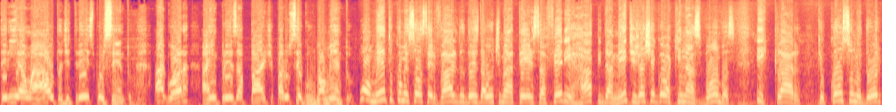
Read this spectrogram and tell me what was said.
teria uma alta de 3%. Agora, a empresa parte para o segundo aumento. O aumento começou a ser válido desde a última terça-feira e rapidamente já chegou aqui nas bombas e, claro, que o consumidor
